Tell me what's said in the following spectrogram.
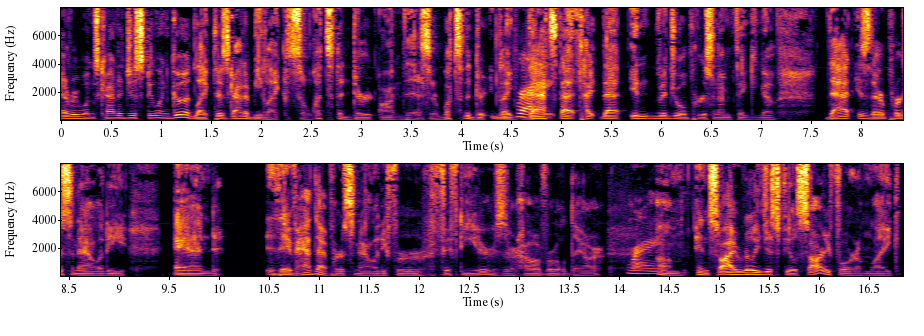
everyone's kind of just doing good like there's got to be like so what's the dirt on this or what's the dirt like Right. that's that type that individual person I'm thinking of that is their personality and they've had that personality for 50 years or however old they are Right. um, and so I really just feel sorry for them. Like,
